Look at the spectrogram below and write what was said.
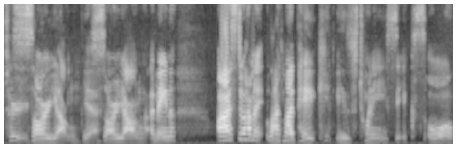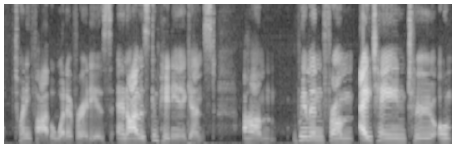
too. so young. Yeah. So young. I mean, I still haven't, like, my peak is 26 or 25 or whatever it is. And I was competing against um, women from 18 to, or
